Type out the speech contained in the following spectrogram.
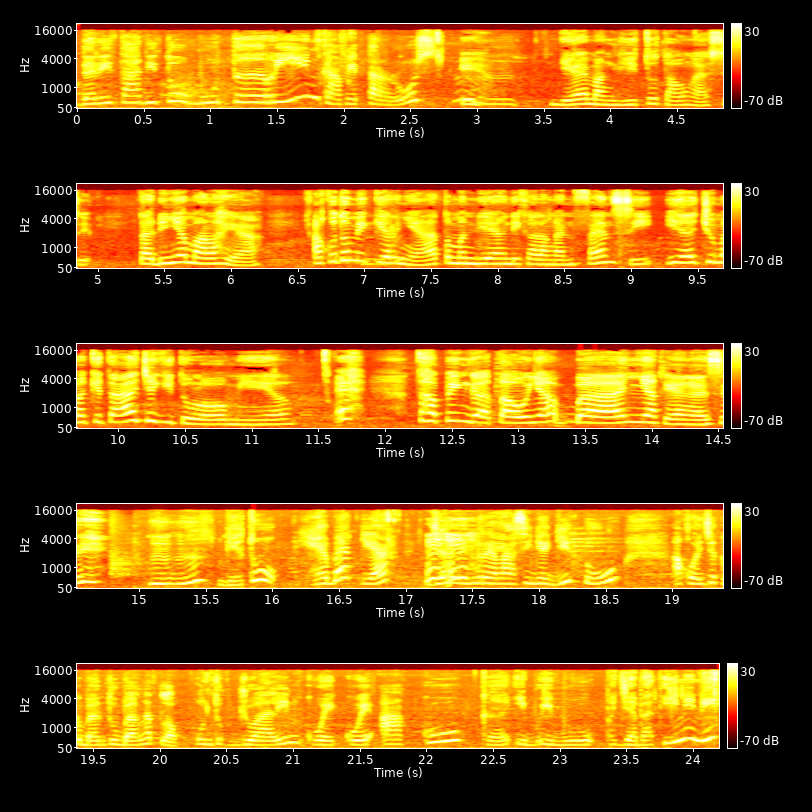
Dari tadi tuh muterin kafe terus. Ih, dia emang gitu tau gak sih? Tadinya malah ya, aku tuh mikirnya temen dia yang di kalangan fancy, ya cuma kita aja gitu loh, Mil. Eh, tapi nggak taunya banyak ya gak sih? Mm-mm, dia tuh hebat ya, jalin relasinya gitu. Aku aja kebantu banget loh untuk jualin kue-kue aku ke ibu-ibu pejabat ini nih.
